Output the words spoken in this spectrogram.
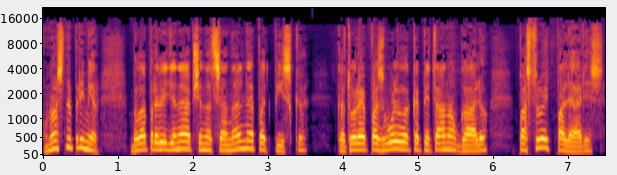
У нас, например, была проведена общенациональная подписка, которая позволила капитану Галю построить «Полярис»,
